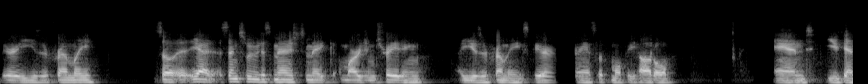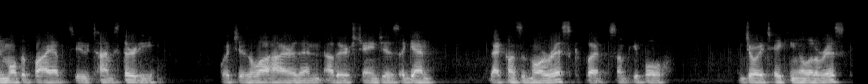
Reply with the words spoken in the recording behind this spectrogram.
very user friendly. So uh, yeah, essentially we just managed to make margin trading a user friendly experience with Multi HODL, and you can multiply up to times 30, which is a lot higher than other exchanges. Again, that comes with more risk, but some people enjoy taking a little risk.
